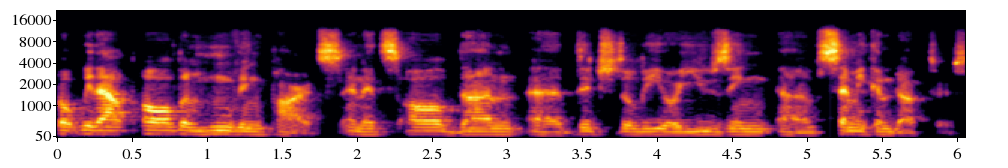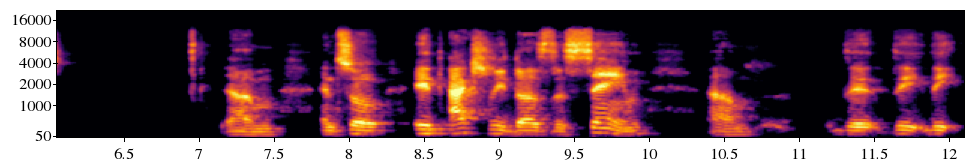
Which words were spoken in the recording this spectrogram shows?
but without all the moving parts. And it's all done uh, digitally or using uh, semiconductors. Um, and so it actually does the same. Um, the, the, the,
